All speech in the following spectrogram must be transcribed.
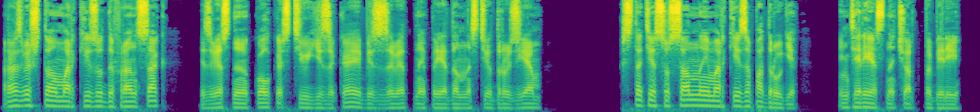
Разве что маркизу де Франсак, известную колкостью языка и беззаветной преданностью друзьям. Кстати, Сусанна и маркиза подруги. Интересно, черт побери.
